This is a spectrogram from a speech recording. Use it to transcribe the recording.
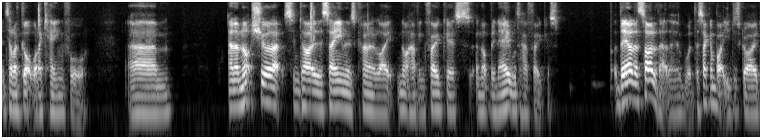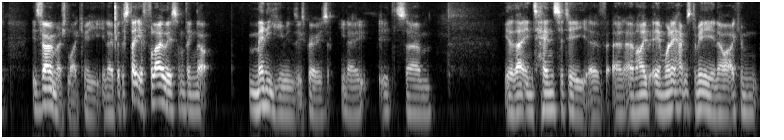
until I've got what I came for. Um, and I'm not sure that's entirely the same as kind of like not having focus and not being able to have focus. The other side of that, though, the second part you described is very much like me, you know. But the state of flow is something that many humans experience. You know, it's um, you know that intensity of and, and I and when it happens to me, you know, I can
